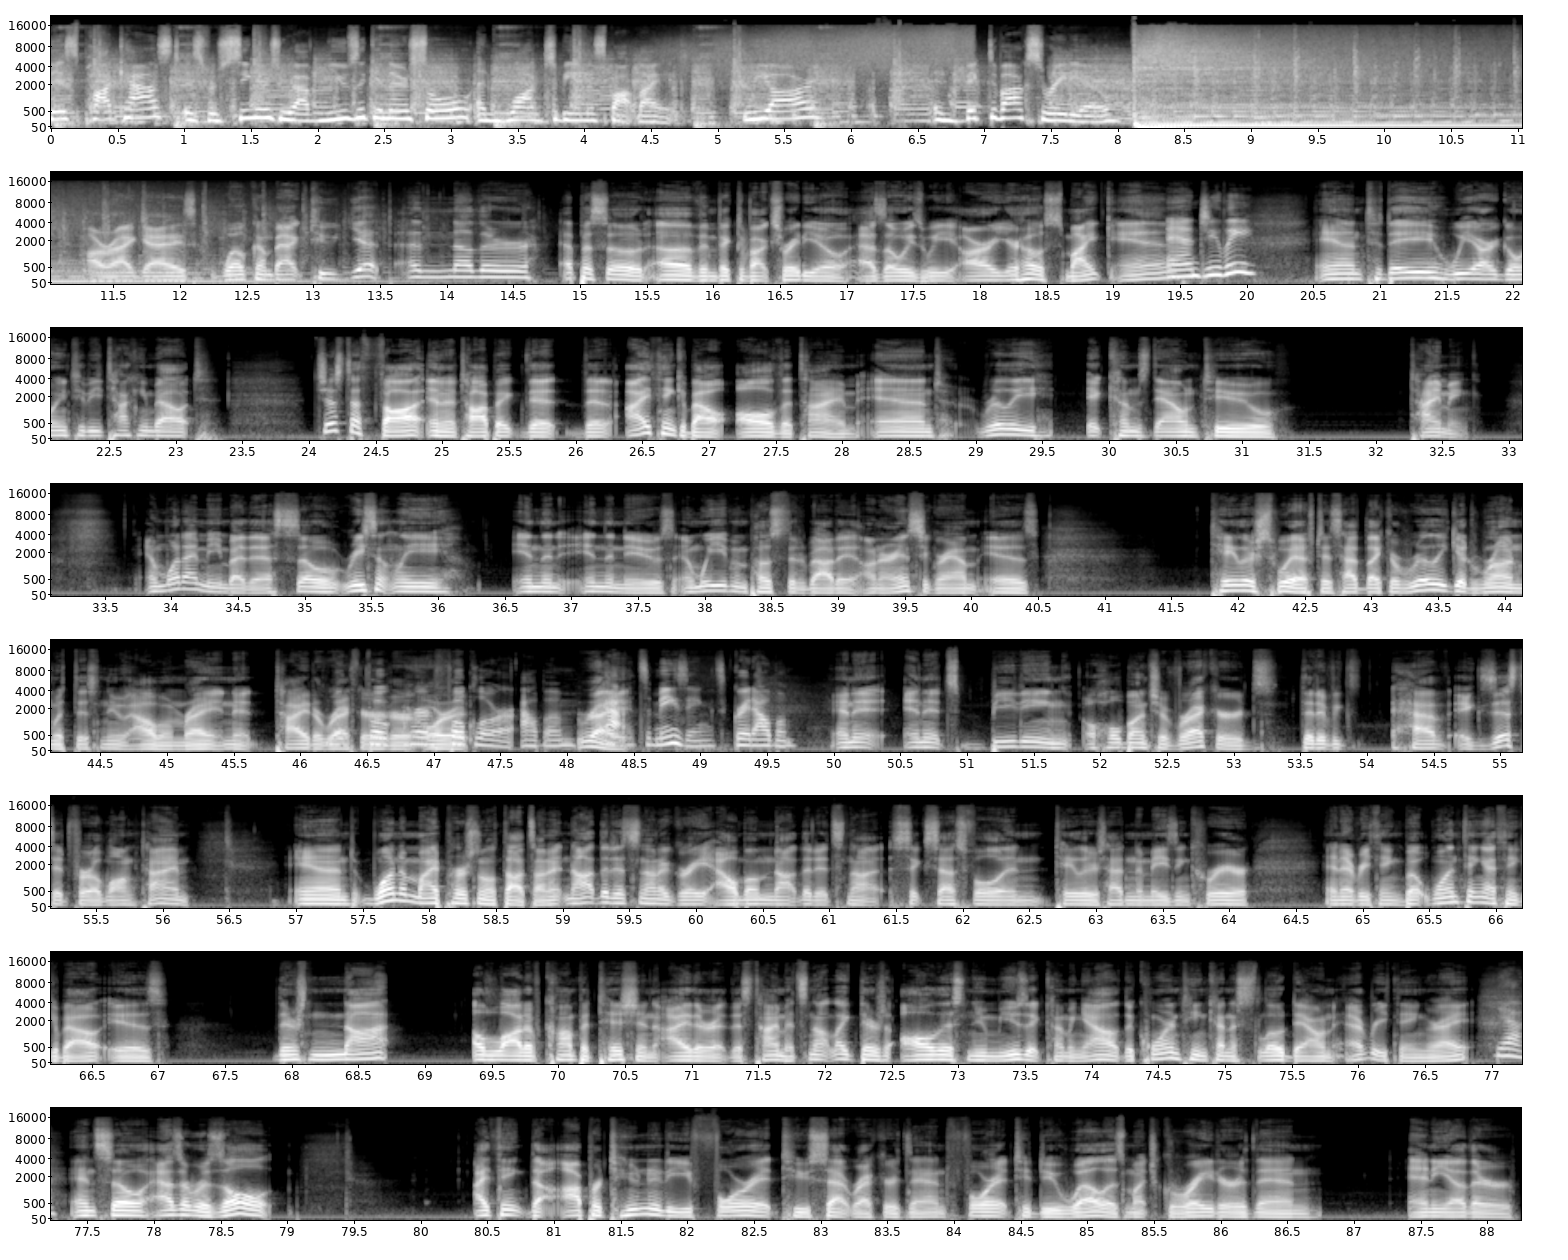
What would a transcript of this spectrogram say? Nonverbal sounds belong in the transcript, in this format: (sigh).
This podcast is for singers who have music in their soul and want to be in the spotlight. We are Invictivox Radio. All right, guys, welcome back to yet another episode of Invictivox Radio. As always, we are your hosts, Mike and Angie Lee. and today we are going to be talking about just a thought and a topic that that I think about all the time, and really it comes down to timing. And what I mean by this, so recently in the in the news, and we even posted about it on our Instagram, is Taylor Swift has had like a really good run with this new album, right? And it tied a record Folk- or, her or it- folklore album. Right. Yeah, it's amazing. It's a great album. and it and it's beating a whole bunch of records that have have existed for a long time. And one of my personal thoughts on it, not that it's not a great album, not that it's not successful and Taylor's had an amazing career and everything, but one thing I think about is there's not a lot of competition either at this time. It's not like there's all this new music coming out. The quarantine kind of slowed down everything, right? Yeah. And so as a result, I think the opportunity for it to set records and for it to do well is much greater than any other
